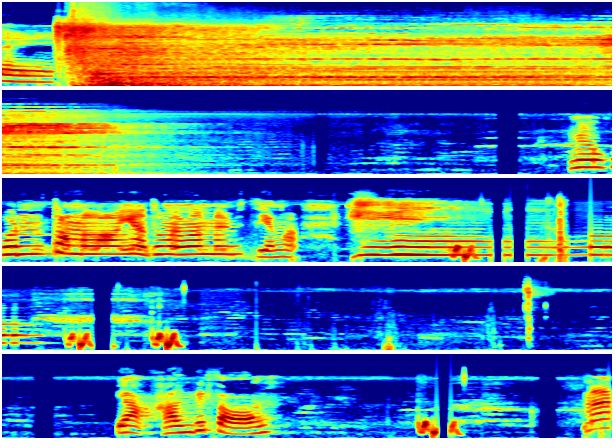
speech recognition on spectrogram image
แต่ มีคนทำอะไรอะทำไมมันไม่มีเสียงอะอยากครั้งที่สองมา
